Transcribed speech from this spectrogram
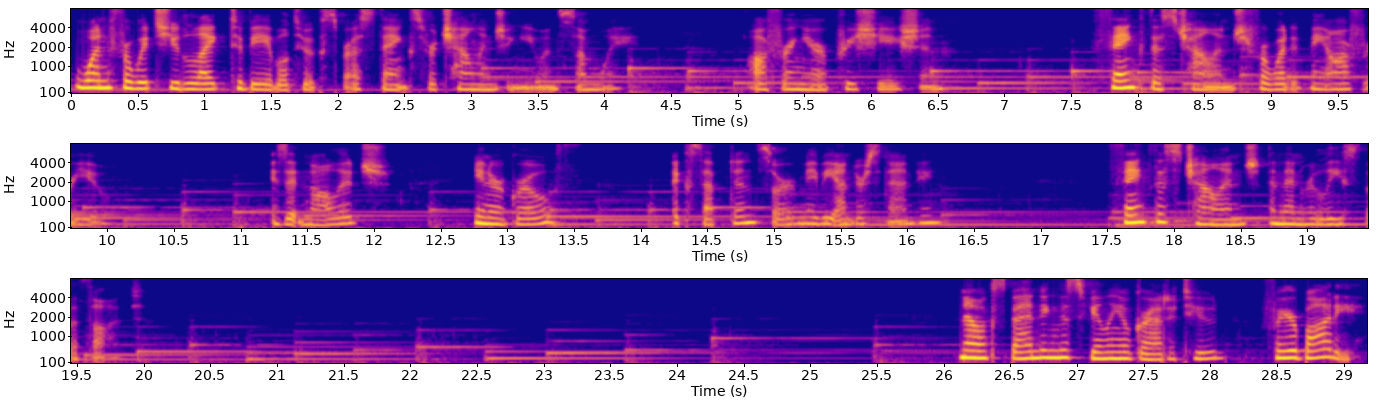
One for which you'd like to be able to express thanks for challenging you in some way, offering your appreciation. Thank this challenge for what it may offer you. Is it knowledge? Inner growth, acceptance, or maybe understanding. Thank this challenge and then release the thought. Now, expanding this feeling of gratitude for your body,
